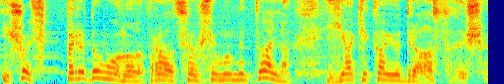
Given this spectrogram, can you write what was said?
І щось передумав, ну, але правда, це все моментально. Я тікаю одразу лише.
